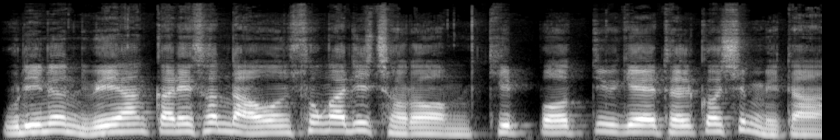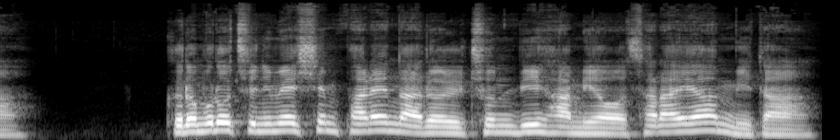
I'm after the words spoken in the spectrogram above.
우리는 외양간에서 나온 송아지처럼 기뻐 뛰게 될 것입니다. 그러므로 주님의 심판의 날을 준비하며 살아야 합니다.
